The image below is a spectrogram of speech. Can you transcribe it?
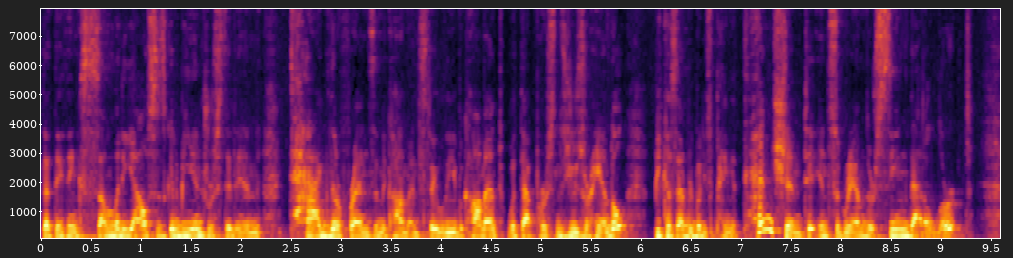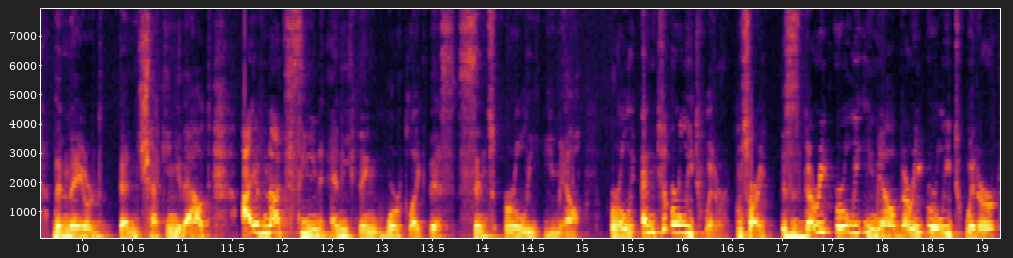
that they think somebody else is going to be interested in, tag their friends in the comments. They leave a comment with that person's user handle because everybody's paying attention to Instagram. They're seeing that alert, then they are then checking it out. I have not seen anything work like this since early email. early and to early Twitter. I'm sorry. This is very early email, very early Twitter,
